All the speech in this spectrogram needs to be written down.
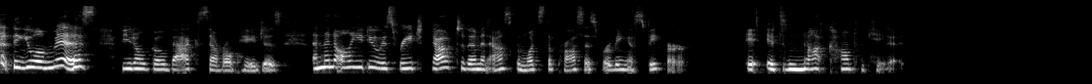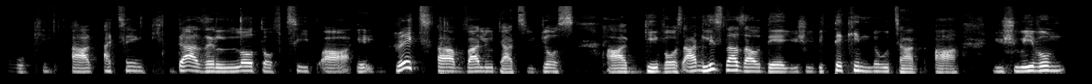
that you will miss if you don't go back several pages. And then all you do is reach out to them and ask them what's the process for being a speaker. It, it's not complicated. Okay, uh, I think that's a lot of tip, uh, a great uh, value that you just uh, gave us. And listeners out there, you should be taking notes and uh, you should even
